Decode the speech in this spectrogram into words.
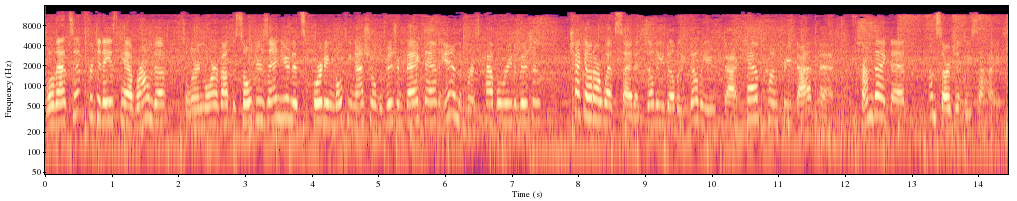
Well, that's it for today's Cav Roundup. To learn more about the soldiers and units supporting Multinational Division Baghdad and the 1st Cavalry Division, check out our website at www.cavcountry.net. From Baghdad, I'm Sergeant Lisa Heise.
